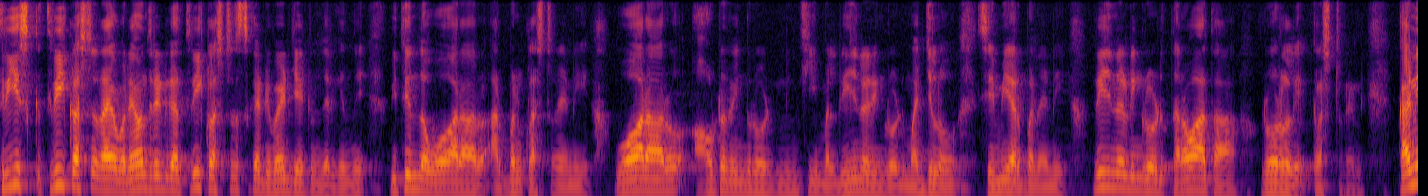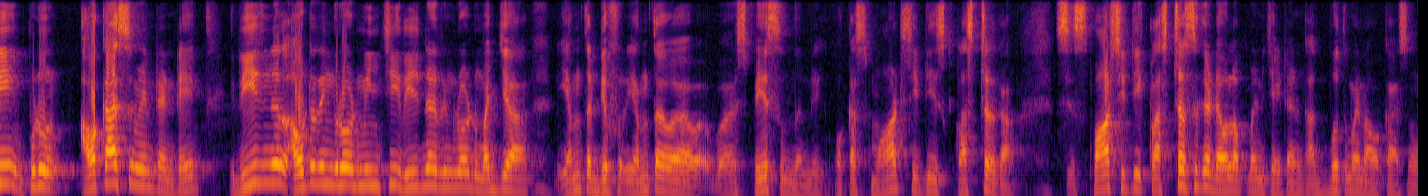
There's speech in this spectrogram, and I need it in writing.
three three cluster Revanth Reddy garu three క్లస్టర్స్గా డివైడ్ చేయడం జరిగింది. Within the ORR urban cluster అని ఓఆర్ఆర్ అవుటర్ రింగ్ రోడ్ నుంచి మళ్ళీ రీజనల్ రింగ్ రోడ్ మధ్యలో సెమీ అర్బన్ అని రీజనల్ రింగ్ రోడ్ తర్వాత రూరల్ క్లస్టర్ అండి. కానీ ఇప్పుడు అవకాశం ఏంటంటే రీజనల్ అవుటర్ రింగ్ రోడ్ నుంచి రీజనల్ రింగ్ రోడ్ మధ్య ఎంత డిఫర్ ఎంత స్పేస్ ఉందండి? ఒక స్మార్ట్ సిటీస్ క్లస్టర్గా స్మార్ట్ సిటీ క్లస్టర్స్గా డెవలప్మెంట్ చేయడానికి అద్భుతమైన అవకాశం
